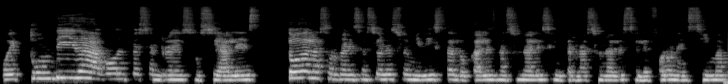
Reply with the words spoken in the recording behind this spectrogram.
fue tundida a golpes en redes sociales todas las organizaciones feministas locales, nacionales e internacionales se le fueron encima.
